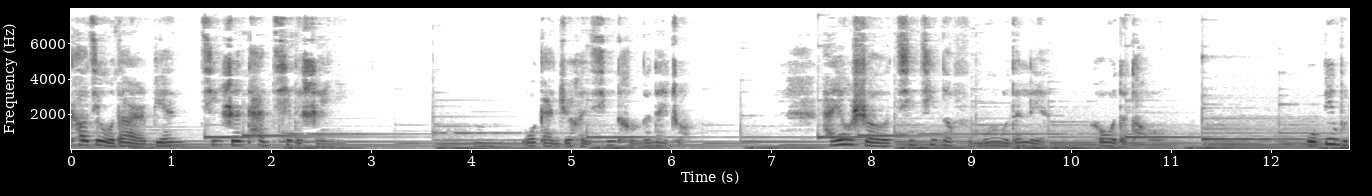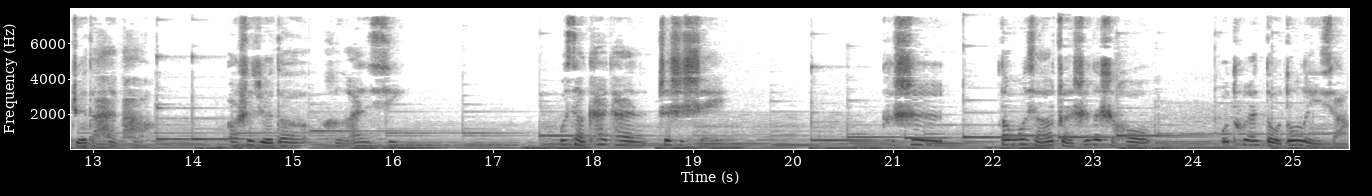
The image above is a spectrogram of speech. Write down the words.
靠近我的耳边轻声叹气的声音。嗯，我感觉很心疼的那种，还用手轻轻的抚摸我的脸和我的头。我并不觉得害怕，而是觉得很安心。我想看看这是谁，可是当我想要转身的时候，我突然抖动了一下。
